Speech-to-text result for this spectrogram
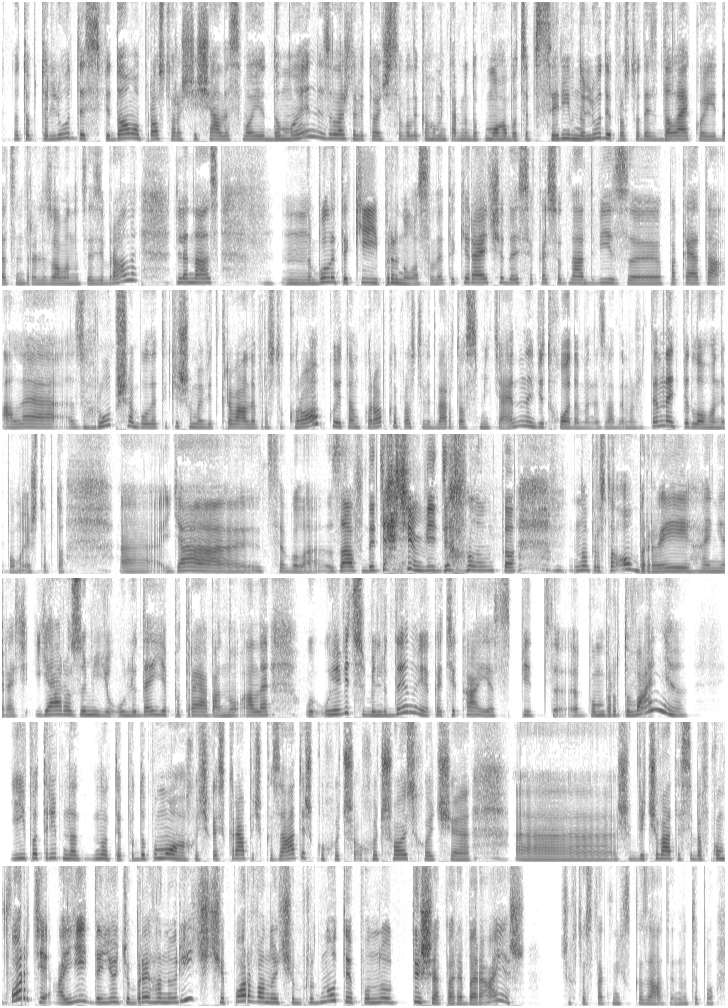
Ну тобто люди свідомо просто розчищали свої доми, незалежно від того, чи це велика гуманітарна допомога, бо це все рівно люди, просто десь далеко і децентралізовано це зібрали для нас. Були такі і приносили такі речі, десь якась одна-дві з е, пакета, але з згрубше були такі, що ми відкривали просто коробку, і там коробка просто відвертого сміття. Я не відходами назвати можу. Ти навіть підлогу не помиєш. Тобто е, я це була зав дитячим відділом, то ну просто обригані речі. Я розумію у людей є потреба. Ну але уявіть собі людину, яка тікає з під е, бомбардування. Їй потрібна ну, типу, допомога, хоч якась крапочка затишку, хоч хоч щось, хоч е, щоб відчувати себе в комфорті, а їй дають обригану річ, чи порвану, чи брудну, типу, ну ти ще перебираєш, чи хтось так міг сказати. Ну, типу,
